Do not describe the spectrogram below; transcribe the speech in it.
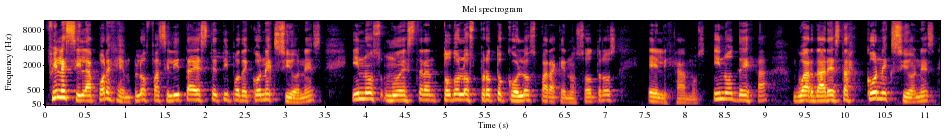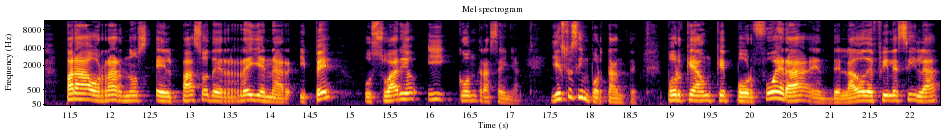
Filesila, por ejemplo, facilita este tipo de conexiones y nos muestran todos los protocolos para que nosotros elijamos y nos deja guardar estas conexiones para ahorrarnos el paso de rellenar IP, usuario y contraseña. Y esto es importante porque aunque por fuera, del lado de Filesila,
